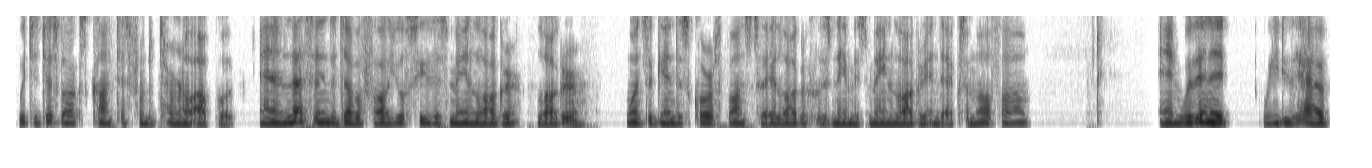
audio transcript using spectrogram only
which it just logs contents from the terminal output. And lastly in the Java file you'll see this main logger logger. Once again this corresponds to a logger whose name is main logger in the XML file. And within it we do have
